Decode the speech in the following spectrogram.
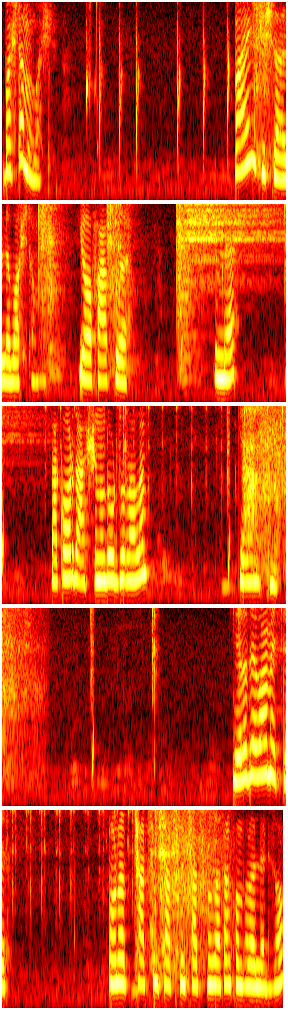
baştan mı başlıyor? Aynı kişilerle başlama. Yok farklı. Şimdi. Bak orada şunu durduralım. Gelemesin. Da devam ettir. Ona çarpsın çarpsın çarpsın zaten kontrolleriz o.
